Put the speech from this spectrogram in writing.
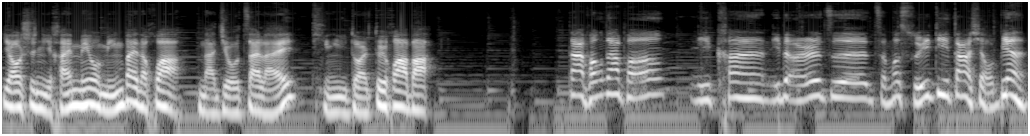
要是你还没有明白的话，那就再来听一段对话吧。大鹏，大鹏，你看你的儿子怎么随地大小便，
